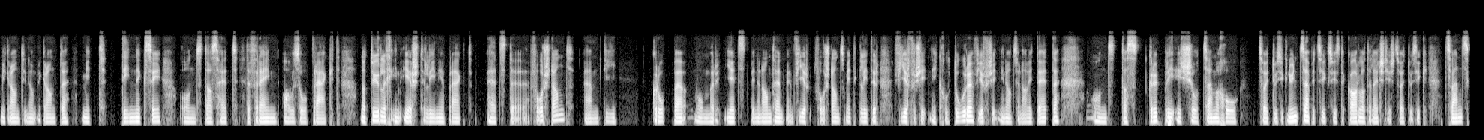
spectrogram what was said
Migrantinnen und Migranten mit drinnen gewesen und das hat der Verein auch so prägt. Natürlich in erster Linie prägt hat der Vorstand ähm, die Gruppe, wo wir jetzt beieinander haben. Wir haben vier Vorstandsmitglieder, vier verschiedene Kulturen, vier verschiedene Nationalitäten. Und das Grüppli ist schon zusammengekommen 2019, beziehungsweise der Carlo, der letzte, ist 2020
